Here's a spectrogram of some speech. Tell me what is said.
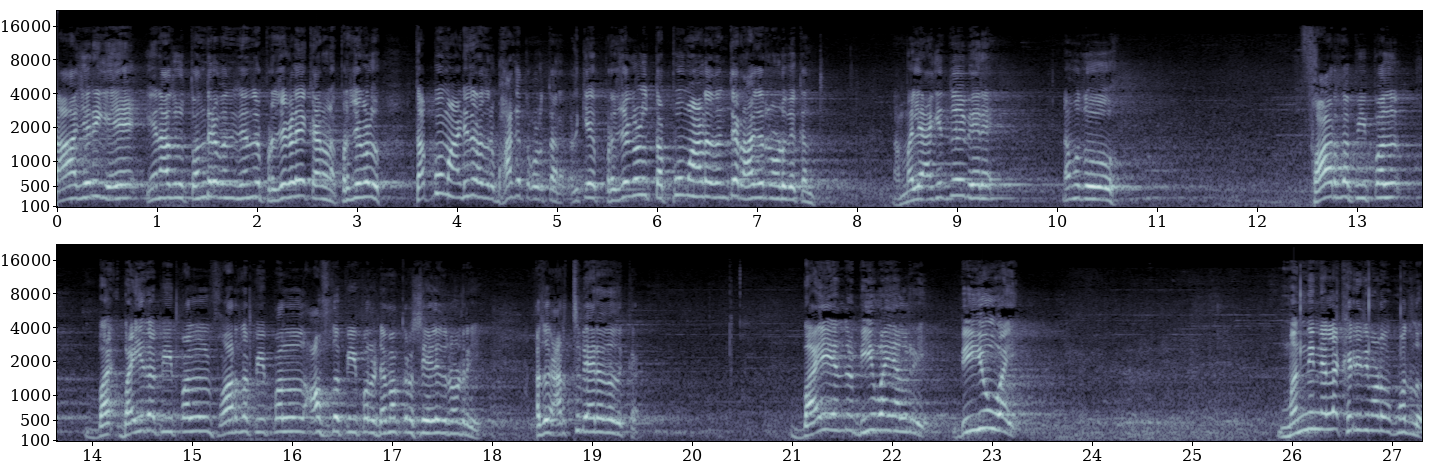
ರಾಜರಿಗೆ ಏನಾದರೂ ತೊಂದರೆ ಬಂದಿದೆ ಅಂದರೆ ಪ್ರಜೆಗಳೇ ಕಾರಣ. ಪ್ರಜೆಗಳು ತಪ್ಪು ಮಾಡಿದರೆ ಅದರ ಭಾಗ ತಗೊಳ್ತಾರೆ. ಅದಕ್ಕೆ ಪ್ರಜೆಗಳು ತಪ್ಪು ಮಾಡದಂತೆ ರಾಜರು ನೋಡಬೇಕಂತ. ನಮ್ಮಲ್ಲಿ ಆಗಿದ್ದೇ ಬೇರೆ. ನಮ್ಮದು for the people by the people for the people of the people democracy ಹೇಳಿದ್ರು ನೋಡ್ರಿ. ಅದು ಅರ್ಥ ಬೇರೆ ಅದ ಅದಕ್ಕೆ. ಬೈ ಅಂದ್ರೆ ಬಿ ವೈ ಅಲ್ರಿ, ಬಿ ಯು ವೈ. ಮಂದಿನೆಲ್ಲ ಖರೀದಿ ಮಾಡ್ಬೇಕು ಮೊದಲು.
